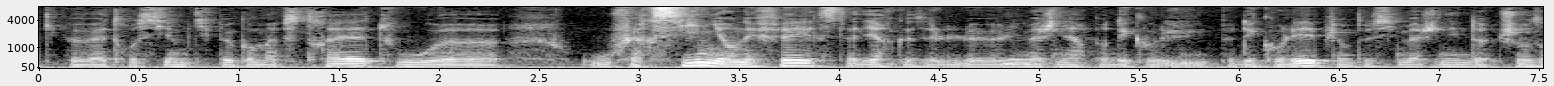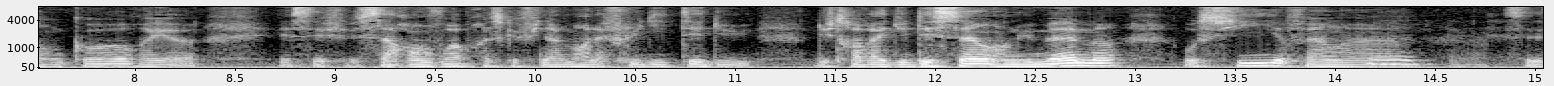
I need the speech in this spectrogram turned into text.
qui peuvent être aussi un petit peu comme abstraites ou, euh, ou faire signe en effet, c'est-à-dire que l'imaginaire peut décoller, peut décoller, puis on peut s'imaginer d'autres choses encore, et, euh, et c'est- ça renvoie presque finalement à la fluidité du, du travail du dessin en lui-même aussi, enfin... euh, Mm. c'est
